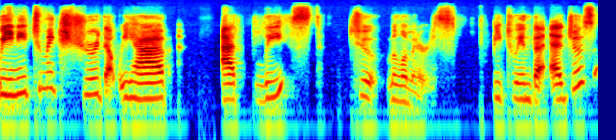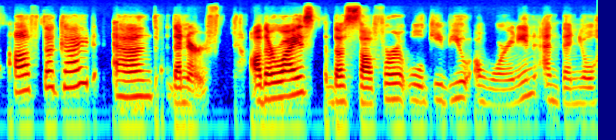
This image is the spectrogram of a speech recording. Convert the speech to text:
we need to make sure that we have at least two millimeters between the edges of the guide and the nerve. Otherwise, the software will give you a warning and then you'll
